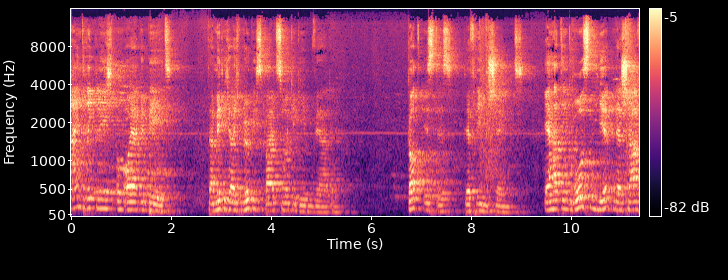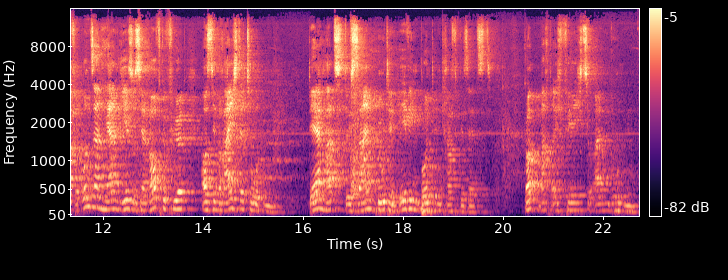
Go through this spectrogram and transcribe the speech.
eindringlich um euer Gebet, damit ich euch möglichst bald zurückgegeben werde. Gott ist es, der Frieden schenkt. Er hat den großen Hirten der Schafe, unseren Herrn Jesus, heraufgeführt aus dem Reich der Toten. Der hat durch sein Blut den ewigen Bund in Kraft gesetzt. Gott macht euch fähig zu allem Guten,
